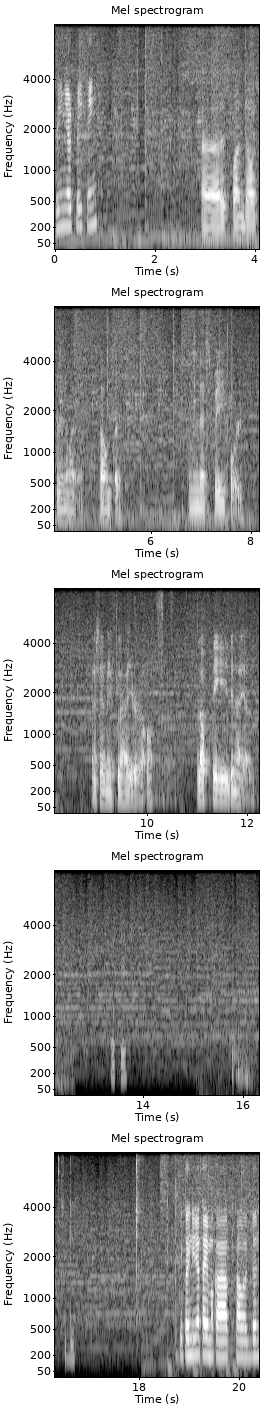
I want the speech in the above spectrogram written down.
Cranial plating. Ah, respond ako, sir, ng ano, counter. Unless pay for. Kasi may flyer ako. Lofty denial. Okay. Sige. Ito, hindi na tayo makatawag doon.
